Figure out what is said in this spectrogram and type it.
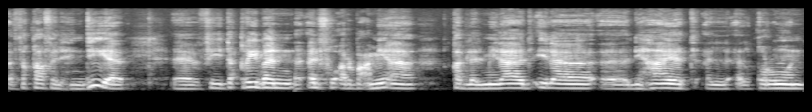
الثقافة الهندية في تقريبا 1400 قبل الميلاد إلى نهاية القرون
